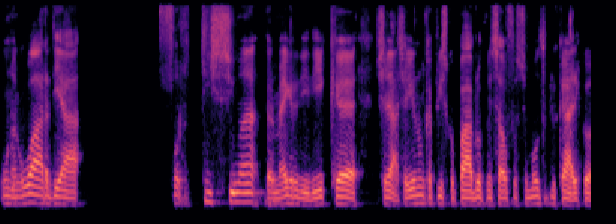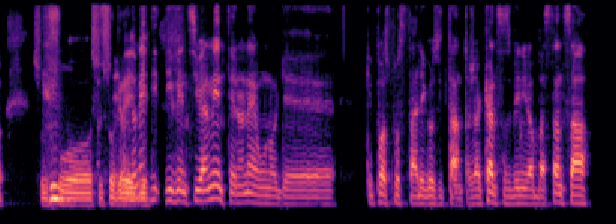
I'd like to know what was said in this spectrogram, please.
una guardia fortissima per me Grady Dick ce l'ha. Cioè io non capisco Pablo pensavo fosse molto più carico sul suo, sul suo Secondo me di- difensivamente non è uno che, che, può spostare così tanto. Cioè Kansas veniva abbastanza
